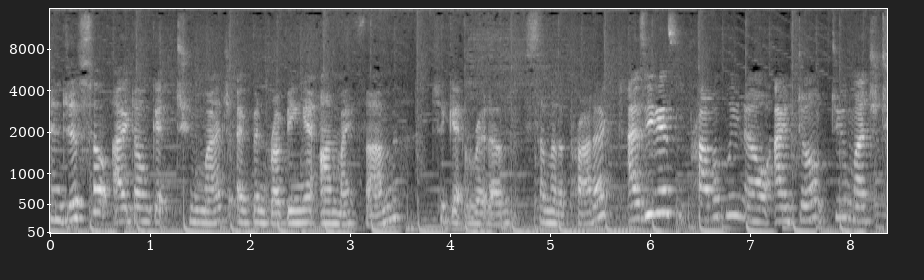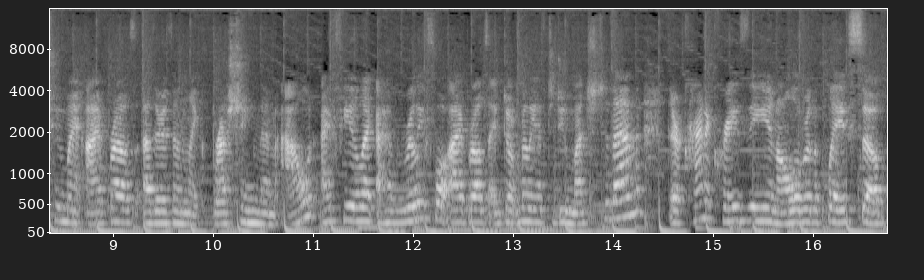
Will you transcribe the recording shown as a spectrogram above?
And just so I don't get too much, I've been rubbing it on my thumb to get rid of some of the product. As you guys probably know, I don't do much to my eyebrows other than like brushing them out. I feel like I have really full eyebrows. I don't really have to do much to them. They're kind of crazy and all over the place. So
